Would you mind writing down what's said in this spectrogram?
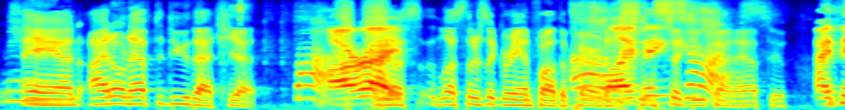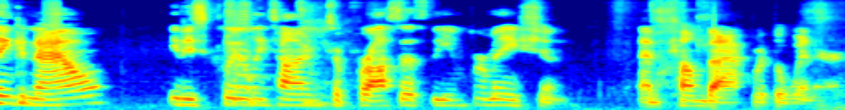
Man, and I don't have to do that shit fuck. All right. unless unless there's a grandfather paradox. Well, I think- so you kind of have to. I think now it is clearly time to process the information and come back with the winner.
